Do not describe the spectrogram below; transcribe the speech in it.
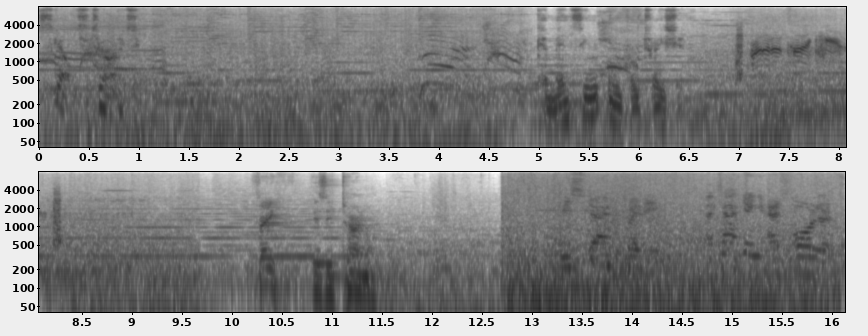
Scouts charge. Commencing infiltration. Predator tank here. Faith is eternal. We stand ready. Attacking as ordered.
